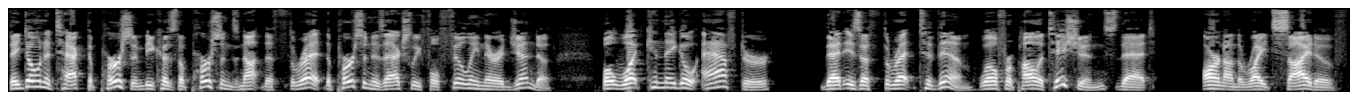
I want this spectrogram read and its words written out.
They don't attack the person because the person's not the threat. The person is actually fulfilling their agenda. But what can they go after that is a threat to them? Well, for politicians that aren't on the right side of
